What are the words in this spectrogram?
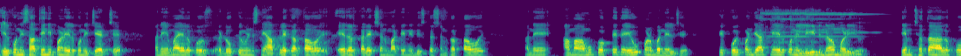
એ લોકોની સાથેની પણ એ લોકોની ચેટ છે. અને એમાં એ લોકો ડોક્યુમેન્ટ્સની આપલે કરતા હોય એરર કરેક્શન માટેની ડિસ્કશન કરતા હોય. અને આમાં અમુક વખતે તો એવું પણ બનેલ છે કે કોઈ પણ જાતની એ લોકોને લીડ ન મળી હોય, તેમ છતાં આ લોકો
